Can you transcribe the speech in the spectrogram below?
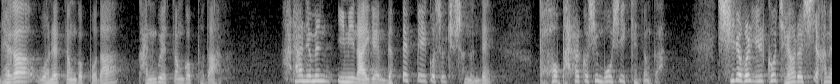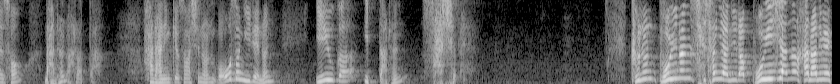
내가 원했던 것보다 간구했던 것보다 하나님은 이미 나에게 몇백 배의 것을 주셨는데 더 바랄 것이 무엇이 있겠는가? 시력을 잃고 재활을 시작하면서 나는 알았다. 하나님께서 하시는 모든 일에는 이유가 있다는 사실을. 그는 보이는 세상이 아니라 보이지 않는 하나님의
